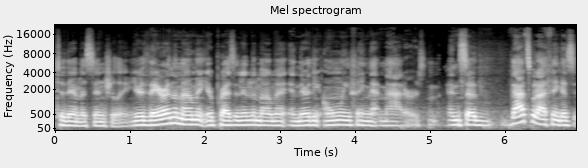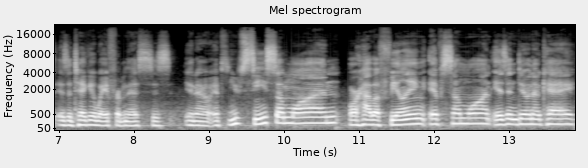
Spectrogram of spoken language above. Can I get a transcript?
to them essentially. You're there in the moment, you're present in the moment, and they're the only thing that matters. And so that's what I think is, is a takeaway from this is, you know, if you see someone or have a feeling if someone isn't doing okay,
